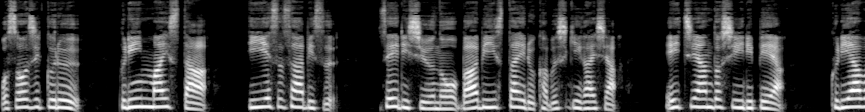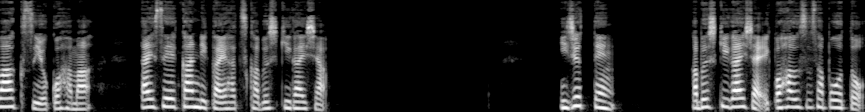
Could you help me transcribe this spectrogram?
お掃除クルー、クリーンマイスター、TS サービス、整理収納バービースタイル株式会社、H&C リペア、クリアワークス横浜、体制管理開発株式会社。20点、株式会社エコハウスサポート、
